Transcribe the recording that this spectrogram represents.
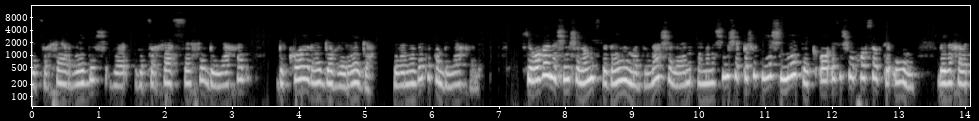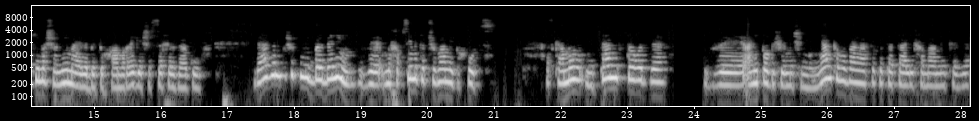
לצורכי הרגש וצורכי השכל ביחד בכל רגע ורגע, ולנווט אותם ביחד. כי רוב האנשים שלא מסתדרים עם התזונה שלהם הם אנשים שפשוט יש נתק או איזשהו חוסר תיאום בין החלקים השונים האלה בתוכם, הרגש, השכל והגוף. ואז הם פשוט מתבלבלים ומחפשים את התשובה מבחוץ. אז כאמור, ניתן לפתור את זה, ואני פה בשביל מי שמעוניין כמובן לעשות את התהליך המעמיק הזה.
